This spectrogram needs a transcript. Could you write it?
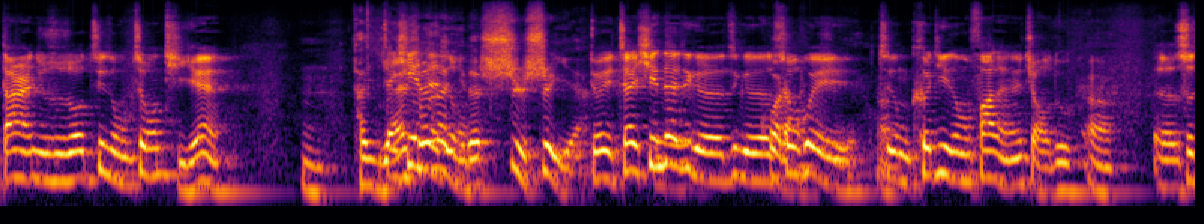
当然就是说这种这种体验，嗯，它在延伸了你的视视野。对，在现在这个这个社会野这种科技这种发展的角度，嗯呃，是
